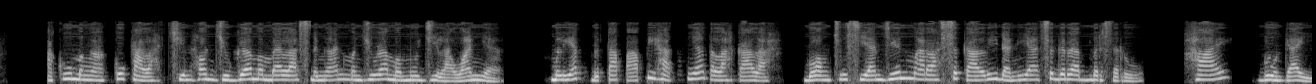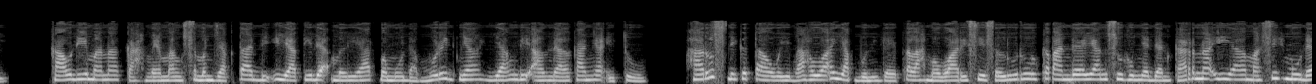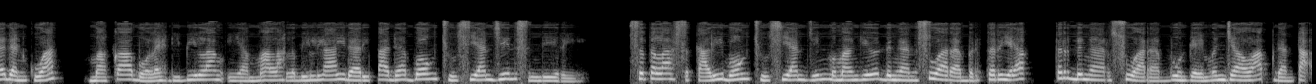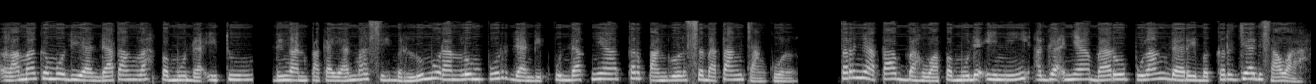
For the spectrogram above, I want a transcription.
Aku mengaku kalah Chin Hon juga membalas dengan menjura memuji lawannya. Melihat betapa pihaknya telah kalah, Bong Chu Sian Jin marah sekali dan ia segera berseru. Hai, Bun Gai. Kau di manakah memang semenjak tadi ia tidak melihat pemuda muridnya yang diandalkannya itu. Harus diketahui bahwa Yap Bun Gai telah mewarisi seluruh kepandaian suhunya dan karena ia masih muda dan kuat, maka boleh dibilang ia malah lebih lihai daripada Bong Chu Sian Jin sendiri. Setelah sekali Bong Chu Sian Jin memanggil dengan suara berteriak, Terdengar suara Bundai menjawab dan tak lama kemudian datanglah pemuda itu, dengan pakaian masih berlumuran lumpur dan di pundaknya terpanggul sebatang cangkul. Ternyata bahwa pemuda ini agaknya baru pulang dari bekerja di sawah.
